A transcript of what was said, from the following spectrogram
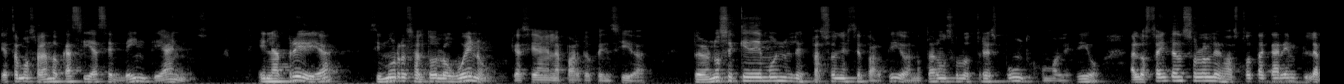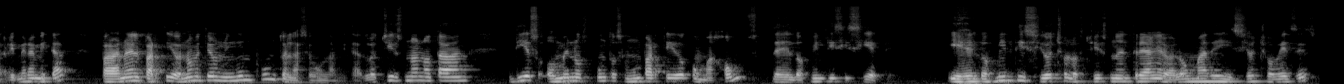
Ya estamos hablando casi hace 20 años. En la previa, Simón resaltó lo bueno que hacían en la parte ofensiva, pero no sé qué demonios les pasó en este partido. Anotaron solo tres puntos, como les digo. A los Titans solo les bastó atacar en la primera mitad para ganar el partido. No metieron ningún punto en la segunda mitad. Los Chiefs no anotaban 10 o menos puntos en un partido con Mahomes desde el 2017. Y desde el 2018 los Chiefs no entregan el balón más de 18 veces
